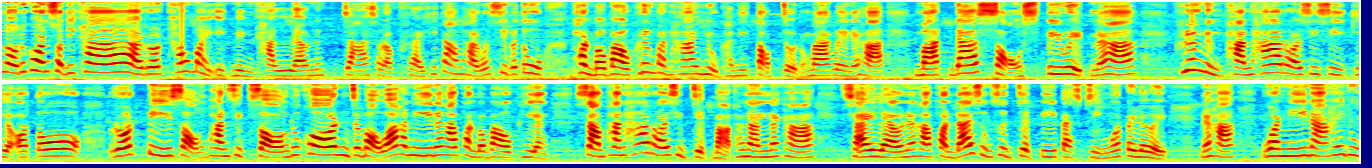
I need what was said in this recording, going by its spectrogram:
ลโหลทุกคน สวัสดีค่ะ รถเข้าใหม่อีกหนึ่งคันแล้วนะจ๊ะสำหรับใครที่ตามหารถสีประตู ผ่อนเบาๆ เครื่องพันห้าอยู่คันนี้ตอบโจทย์มากๆเลยนะคะ Mazda 2 Spirit นะคะ เครื่อง 1,500 ซีซีเกียร์ออโต้รถปี 2012 ทุกคนจะบอกว่าคันนี้นะคะ ผ่อนเบาๆเพียง 3,517 บาทเท่านั้นนะคะ ใช่แล้วนะคะ ผ่อนได้สูงสุด 7 ปี 84 งวดไปเลยนะคะ วันนี้นะให้ดู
